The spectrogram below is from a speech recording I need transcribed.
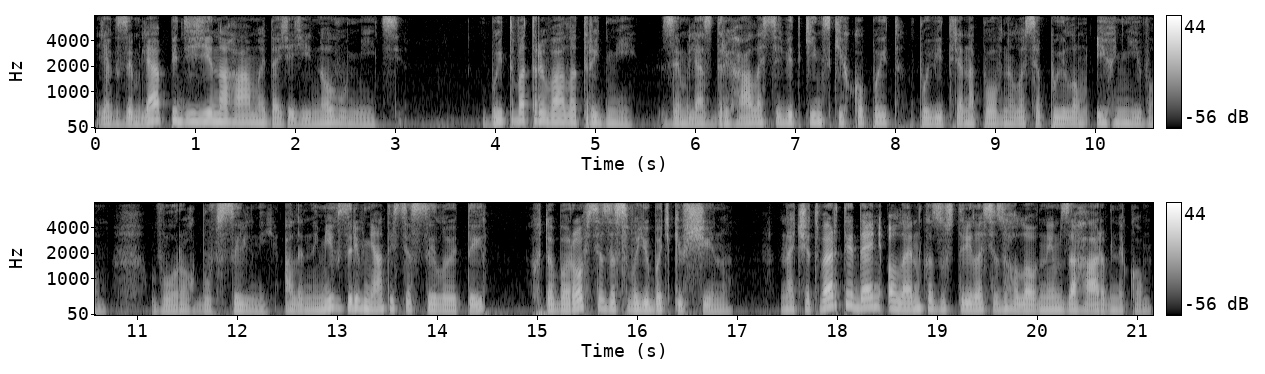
як земля під її ногами дає їй нову міць. Битва тривала три дні. Земля здригалася від кінських копит, повітря наповнилося пилом і гнівом. Ворог був сильний, але не міг зрівнятися з силою тих, хто боровся за свою батьківщину. На четвертий день Оленка зустрілася з головним загарбником,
